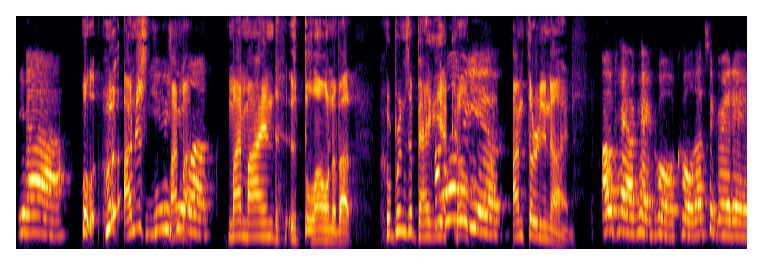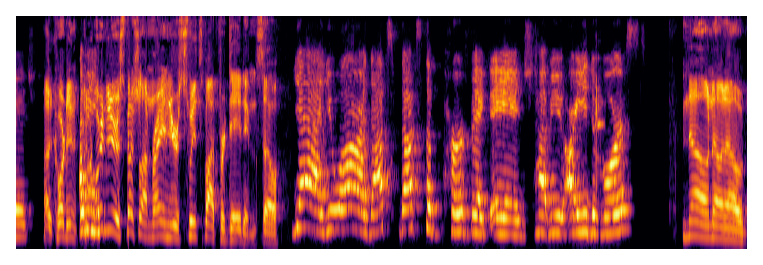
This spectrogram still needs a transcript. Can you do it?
Yeah. Well, I'm just my, my mind is blown about who brings a baggie How of Coke. I'm 39. Okay, okay, cool, cool. That's a great age. According I mean, according to your special, I'm right in your sweet spot for dating. So yeah, you are. That's that's the perfect age. Have you? Are you divorced? No, no, no.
